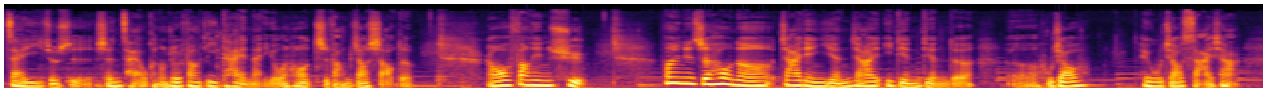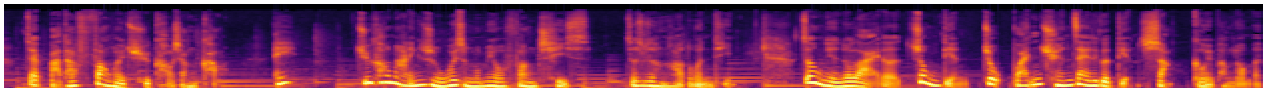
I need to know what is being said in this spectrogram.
在意就是身材，我可能就会放液态奶油，然后脂肪比较少的，然后放进去。放进去之后呢，加一点盐，加一点点的呃胡椒、黑胡椒撒一下，再把它放回去烤箱烤。哎，焗烤马铃薯为什么没有放 cheese？这是不是很好的问题？重点就来了，重点就完全在这个点上，各位朋友们。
